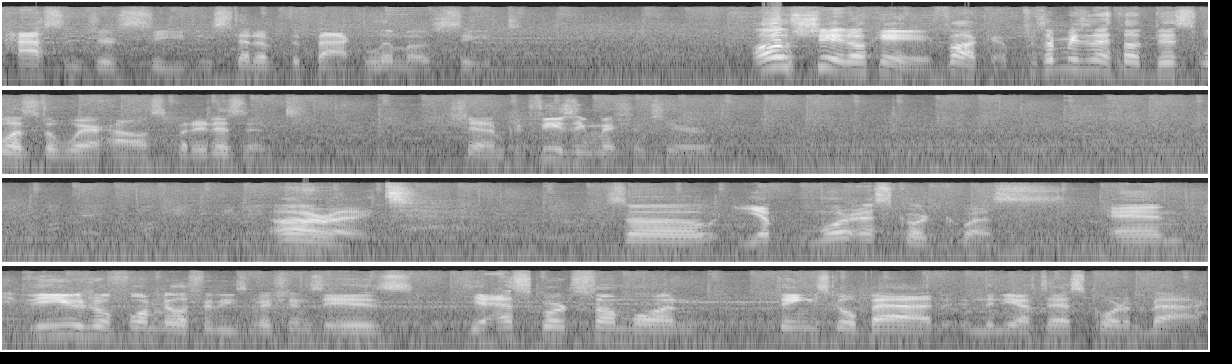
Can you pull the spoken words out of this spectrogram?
passenger seat instead of the back limo seat. Oh shit, okay, fuck. For some reason I thought this was the warehouse, but it isn't. Shit, I'm confusing missions here. Alright. So, yep, more escort quests. And the usual formula for these missions is you escort someone, things go bad, and then you have to escort them back.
